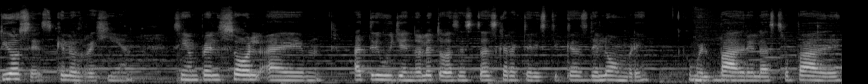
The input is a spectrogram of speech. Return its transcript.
dioses que los regían. Siempre el sol em, atribuyéndole todas estas características del hombre, como el padre, el astro padre,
